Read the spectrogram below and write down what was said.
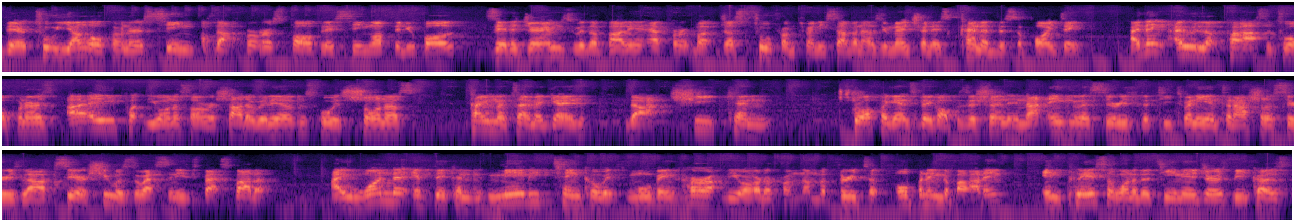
their two young openers seeing off that first power play, seeing off the new ball. Zaida James with a valiant effort, but just two from 27, as you mentioned, is kind of disappointing. I think I would look past the two openers. I put the onus on Rashada Williams, who has shown us time and time again that she can show up against big opposition. In that England series, the T20 International Series last year, she was the West Indies' best batter. I wonder if they can maybe tinker with moving her up the order from number three to opening the batting in place of one of the teenagers because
